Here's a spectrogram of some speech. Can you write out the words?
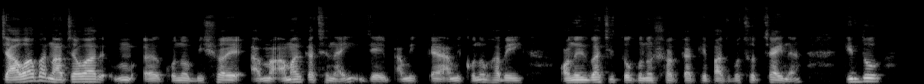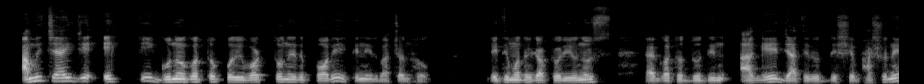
চাওয়া বা না চাওয়ার কোনো বিষয় আম- আমার কাছে নাই যে আমি আমি কোনোভাবেই অনির্বাচিত কোনো সরকারকে পাঁচ বছর চাই না। কিন্তু আমি চাই যে একটি গুণগত পরিবর্তনের পরে একটি নির্বাচন হোক। ইতিমধ্যে ডক্টর ইউনুস গত দুদিন আগে জাতির উদ্দেশ্যে ভাষণে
